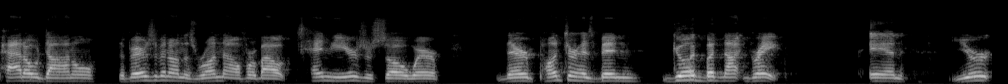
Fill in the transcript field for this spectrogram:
Pat O'Donnell, the Bears have been on this run now for about ten years or so, where their punter has been good but not great, and you're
